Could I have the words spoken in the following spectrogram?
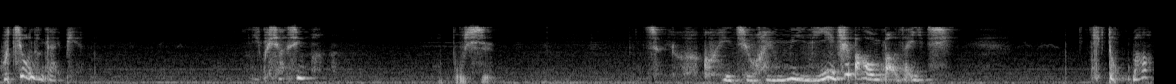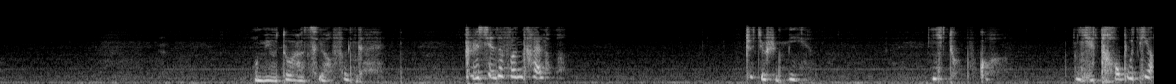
我就能改变。你不相信吗？我不信。罪恶、愧疚还有秘密一直把我们绑在一起，你懂吗？我们有多少次要分开？可是现在分开了吗？这就是命，你躲不过，你也逃不掉。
